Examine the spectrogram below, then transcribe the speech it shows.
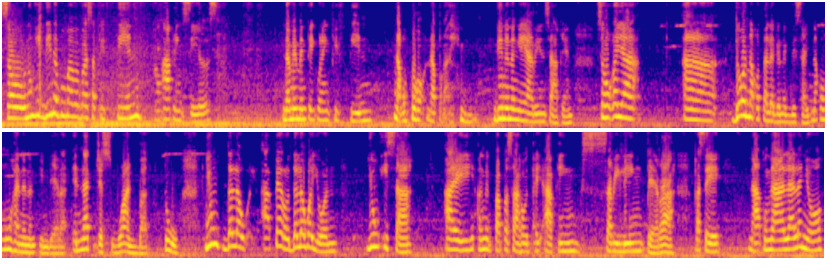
So, nung hindi na bumababa sa 15 ang aking sales, nami-maintain ko na yung 15, naku po, napaka, hindi na nangyayari yun sa akin. So, kaya, ah, doon ako talaga nag-decide na kumuha na ng tindera. And not just one, but two. Yung dalawa, ah, pero dalawa yon yung isa ay, ang nagpapasahod ay aking sariling pera. Kasi, na kung naalala nyo,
